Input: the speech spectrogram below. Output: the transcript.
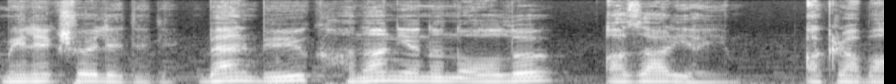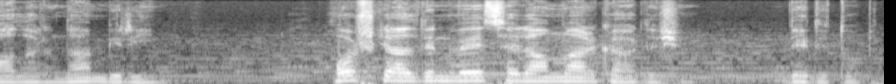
Melek şöyle dedi. Ben büyük Hananya'nın oğlu Azarya'yım. Akrabalarından biriyim. Hoş geldin ve selamlar kardeşim dedi Tobit.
